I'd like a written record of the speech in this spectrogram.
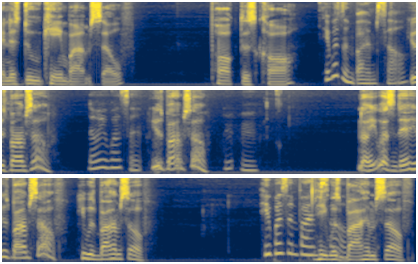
And this dude came by himself, parked his car. He wasn't by himself. He was by himself. No, he wasn't. He was by himself. No, he wasn't there. He was by himself. He was by himself. He wasn't by himself. He was by himself.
